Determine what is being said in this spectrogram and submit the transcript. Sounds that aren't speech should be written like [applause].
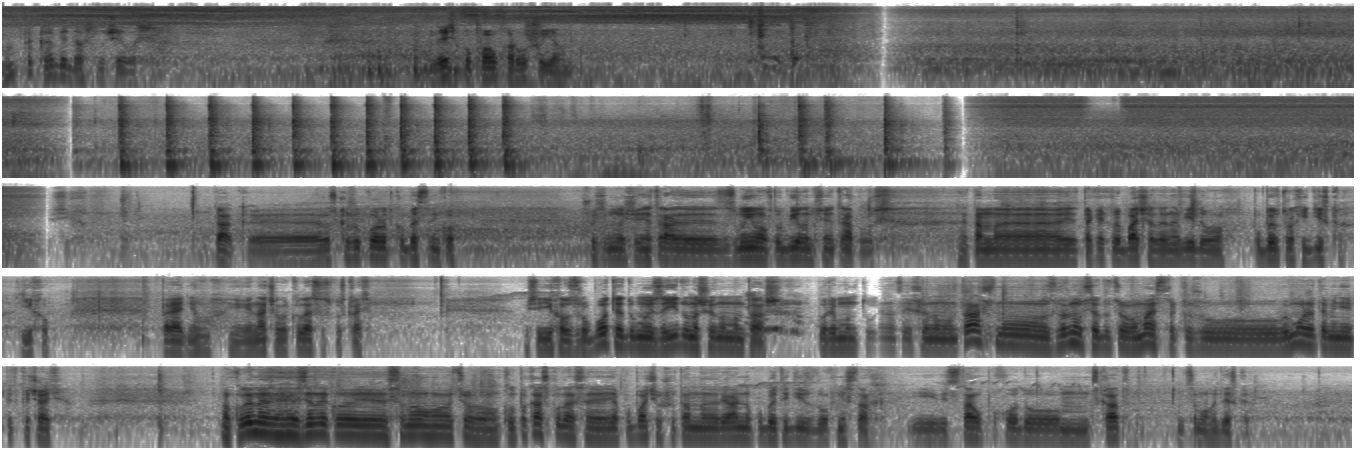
Ну, така біда случилась. Десь попав в хорошу яму. Так, е, розкажу коротко, бистренько, що зі мною сьогодні з моїм автомобілем сьогодні трапилось. Е, Там, е, так як ви бачили на відео, побив трохи диска, їхав переднього і почало колесо спускати. Ось я їхав з роботи, думаю, заїду на шиномонтаж. Поремонтую на цей шиномонтаж. Ну, звернувся до цього майстра, кажу, ви можете мені підкачати а коли ми зняли самого цього колпака з колеса, я побачив, що там реально побитий диск в двох містах. І відстав, походу, м, скат від самого диска.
